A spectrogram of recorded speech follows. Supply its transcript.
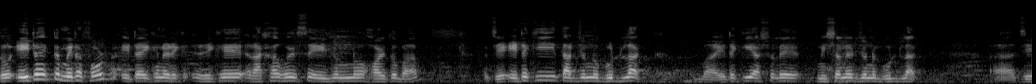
তো এইটা একটা মেটাফোর এটা এখানে রেখে- রেখে হয়েছে এই জন্য হয়তোবা যে এটা কি তার জন্য গুড লাক বা এটা কি আসলে নিশানের জন্য গুড লাক যে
